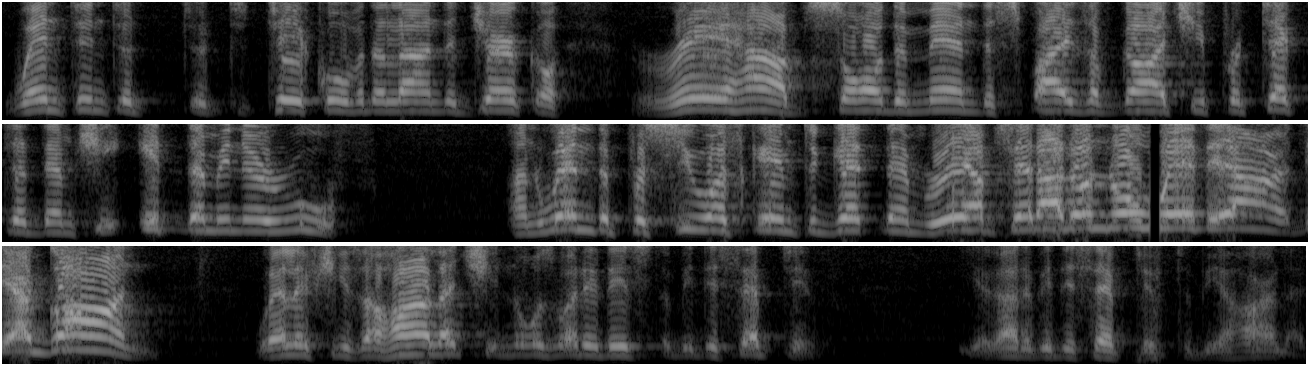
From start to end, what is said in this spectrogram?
went in to, to, to take over the land of Jericho. Rahab saw the men, the spies of God. She protected them. She hid them in her roof. And when the pursuers came to get them, Rahab said, I don't know where they are. They are gone. Well, if she's a harlot, she knows what it is to be deceptive. You got to be deceptive to be a harlot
